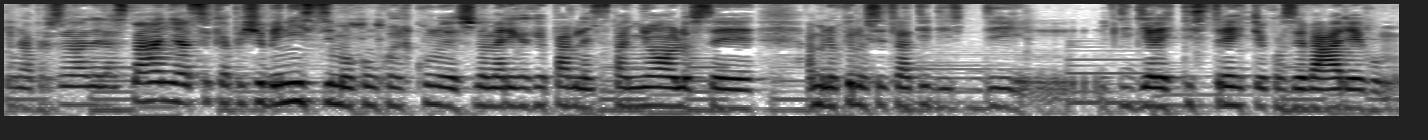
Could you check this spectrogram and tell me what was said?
una persona della Spagna si capisce benissimo con qualcuno del Sud America che parla in spagnolo, se, a meno che non si tratti di, di, di dialetti stretti o cose varie come,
